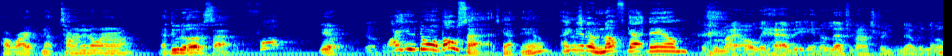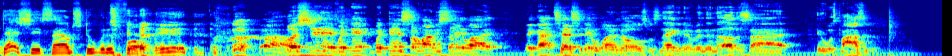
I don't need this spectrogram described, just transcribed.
All right, now turn it around. Now do the other side. Fuck. Yeah. Yeah. Why you doing both sides? Goddamn. Ain't there enough goddamn? Because you might only have it in the left nostril. You never know. That shit sounds stupid as fuck, nigga. But shit, but then but then somebody say like they got tested and one nose was negative and then the other side it was positive.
